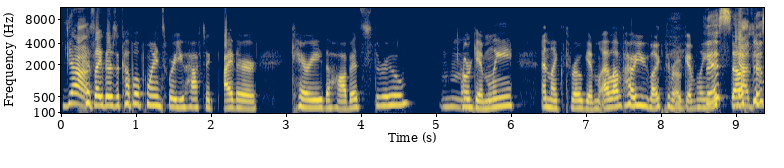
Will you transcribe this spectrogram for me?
yeah because like there's a couple points where you have to either carry the hobbits through Mhm. or Gimli and like throw Gimli. I love how you like throw Gimli. this stuff yeah this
